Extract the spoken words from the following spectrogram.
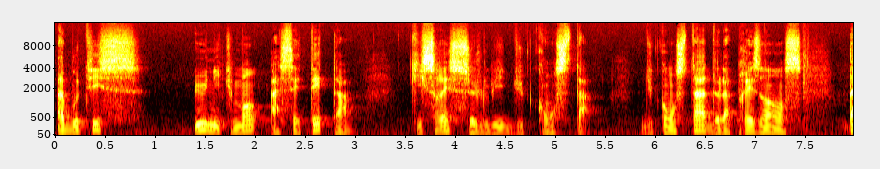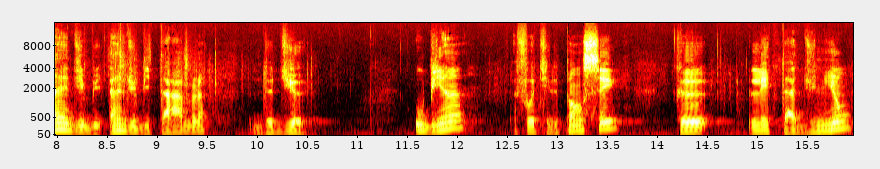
aboutisse uniquement à cet état qui serait celui du constat, du constat de la présence indubitable de Dieu? Ou bien faut-il penser que l'état d'union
